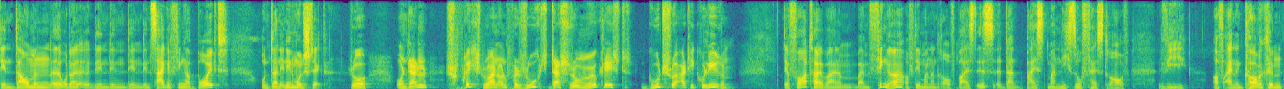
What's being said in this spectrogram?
den Daumen äh, oder äh, den, den, den, den Zeigefinger beugt und dann in den Mund steckt. So, und dann spricht man und versucht, das so möglichst gut zu artikulieren. Der Vorteil beim, beim Finger, auf den man dann drauf beißt, ist, da beißt man nicht so fest drauf wie auf einen Korken,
